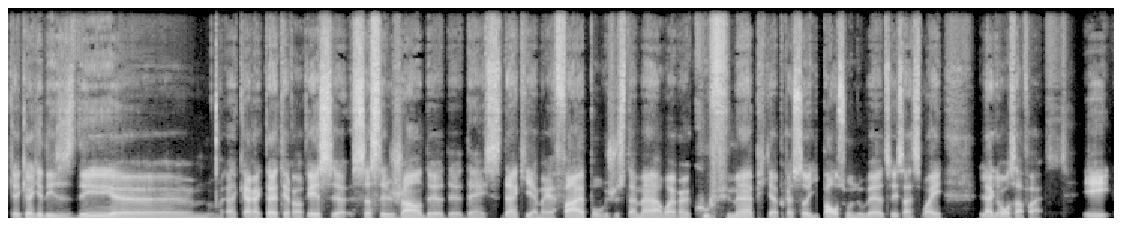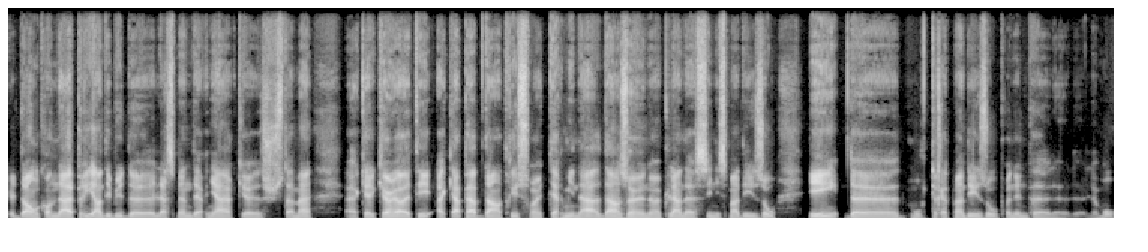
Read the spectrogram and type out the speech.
quelqu'un qui a des idées euh, à caractère terroriste, ça, c'est le genre d'incident qu'il aimerait faire pour justement avoir un coup fumant, puis qu'après ça, il passe aux nouvelles, tu sais, ça soit la grosse affaire. Et donc, on a appris en début de la semaine dernière que justement, euh, quelqu'un a été capable d'entrer sur un terminal dans un, plan d'assainissement des eaux et de traitement des eaux, prenez le, mot.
